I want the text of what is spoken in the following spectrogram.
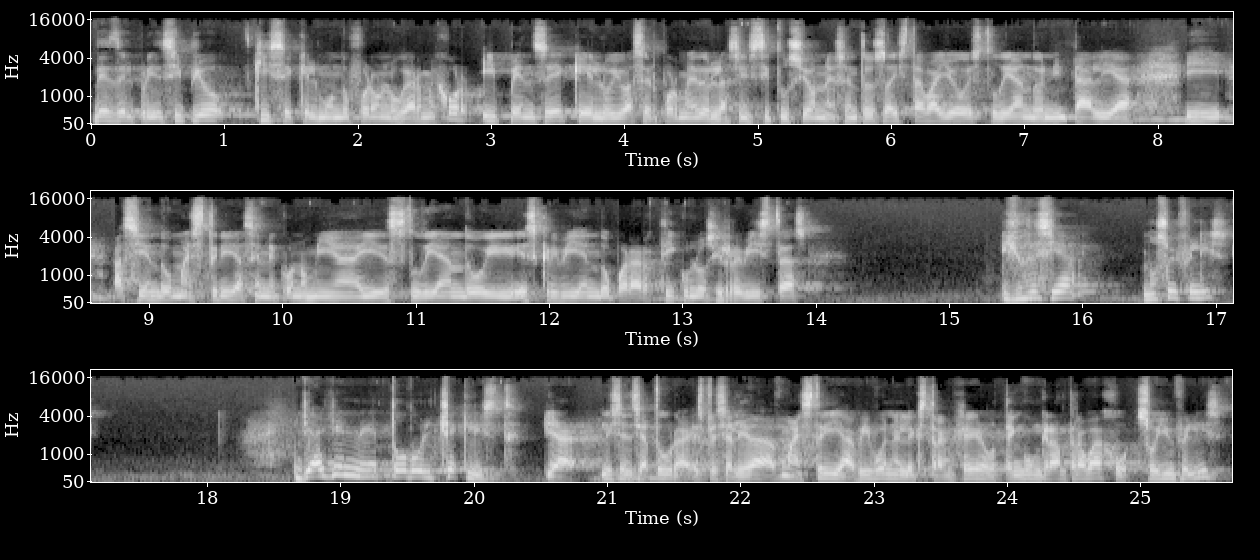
desde el principio quise que el mundo fuera un lugar mejor y pensé que lo iba a hacer por medio de las instituciones. Entonces ahí estaba yo estudiando en Italia y haciendo maestrías en economía y estudiando y escribiendo para artículos y revistas. Y yo decía, no soy feliz. Ya llené todo el checklist. Ya, licenciatura, especialidad, maestría, vivo en el extranjero, tengo un gran trabajo, soy infeliz.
